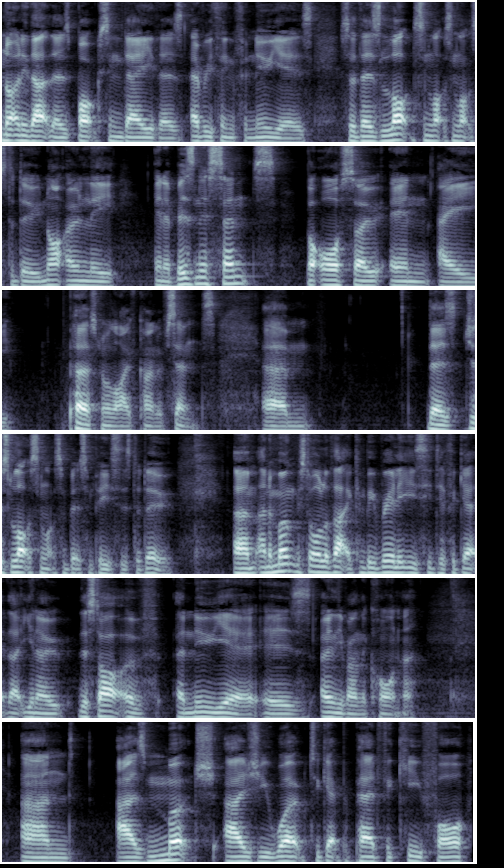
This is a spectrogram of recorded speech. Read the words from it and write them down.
not only that, there's Boxing Day, there's everything for New Year's. So there's lots and lots and lots to do, not only in a business sense, but also in a personal life kind of sense. Um, there's just lots and lots of bits and pieces to do. Um, and amongst all of that, it can be really easy to forget that, you know, the start of a new year is only around the corner. And as much as you work to get prepared for Q4,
